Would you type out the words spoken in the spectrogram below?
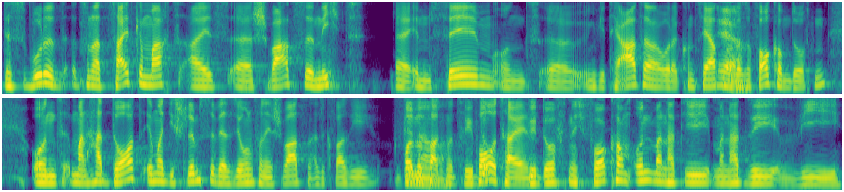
Das wurde zu einer Zeit gemacht, als äh, Schwarze nicht äh, in Film und äh, irgendwie Theater oder Konzerte Ja. oder so vorkommen durften. Und man hat dort immer die schlimmste Version von den Schwarzen, also quasi vollbepackt mit Genau. Die du- Vorurteilen. Die durften nicht vorkommen und man hat die, man hat sie wie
